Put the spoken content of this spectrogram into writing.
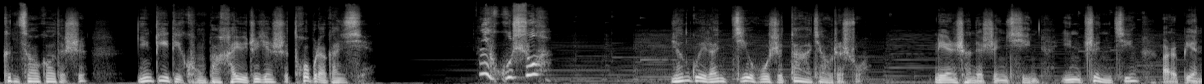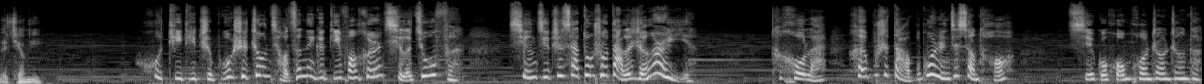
更糟糕的是，您弟弟恐怕还与这件事脱不了干系。你胡说！杨桂兰几乎是大叫着说，脸上的神情因震惊而变得僵硬。我弟弟只不过是正巧在那个地方和人起了纠纷，情急之下动手打了人而已。他后来还不是打不过人家想逃，结果慌慌张张的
